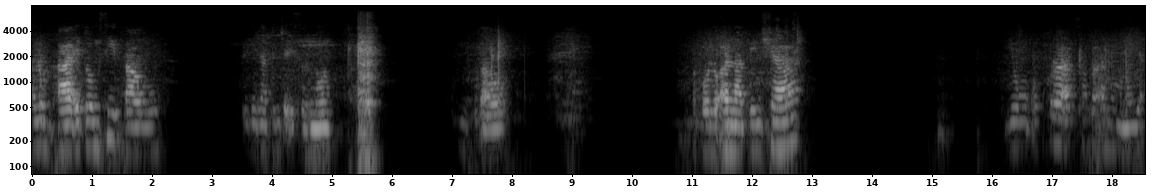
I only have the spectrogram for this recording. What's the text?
Alog, ah, itong sitaw. Pwede natin siya isunod. Sitaw. Pakuluan natin siya. Yung okra at saka ano mamaya.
